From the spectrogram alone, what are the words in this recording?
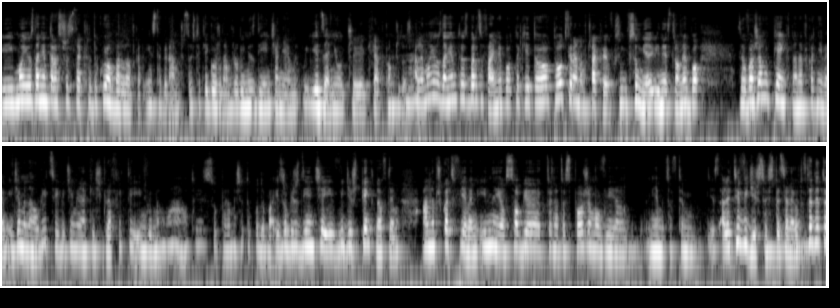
i moim zdaniem teraz wszyscy tak krytykują bardzo na przykład Instagram, czy coś takiego, że tam robimy zdjęcia, nie wiem, jedzeniu, czy kwiatkom, czy coś. Ale moim zdaniem to jest bardzo fajne, bo takie to, to otwiera nam czakrę w sum- w sumie z jednej strony, bo zauważamy piękno, na przykład, nie wiem, idziemy na ulicy i widzimy jakieś graffiti i mówimy, wow, to jest super, mi się to podoba. I zrobisz zdjęcie i widzisz piękno w tym. A na przykład, nie wiem, innej osobie ktoś na to spojrzy, mówi, "No, nie wiem, co w tym jest, ale ty widzisz coś specjalnego. To wtedy to,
